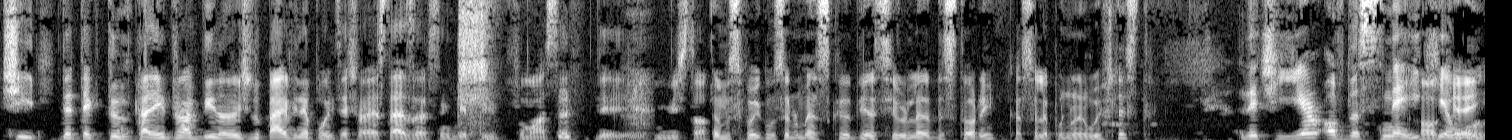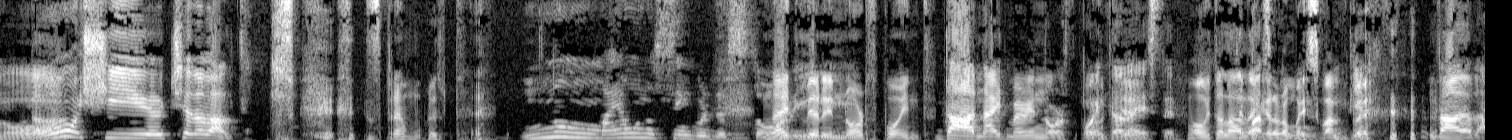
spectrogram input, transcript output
și detectând care e drug dealer și după aia vine poliția și o arestează. Sunt chestii frumoase de mișto. Îmi spui cum se numesc DLC-urile de story ca să le pun în wishlist? Deci Year of the Snake okay, e unul da. și celălalt. Sunt prea multe. Nu, mai e unul singur de story. Nightmare in North Point. Da, Nightmare in North Point, Ok. ăla este. M-am uitat la Te alea bați care erau cu mai scumpe. vampiri. Da, da, da.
